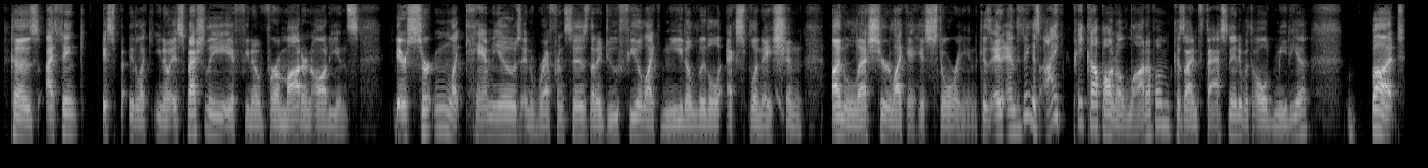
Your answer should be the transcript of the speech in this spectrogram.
because I think like you know especially if you know for a modern audience there's certain like cameos and references that I do feel like need a little explanation unless you're like a historian because and, and the thing is I pick up on a lot of them because I'm fascinated with old media but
